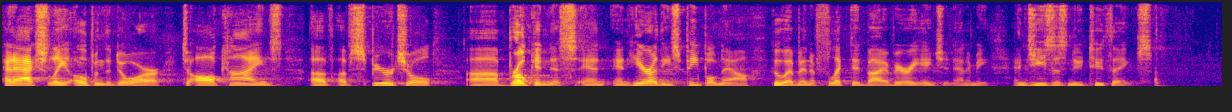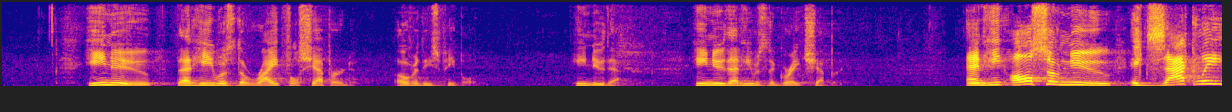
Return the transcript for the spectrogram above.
had actually opened the door to all kinds of, of spiritual uh, brokenness. And, and here are these people now who have been afflicted by a very ancient enemy. And Jesus knew two things. He knew that he was the rightful shepherd over these people. He knew that. He knew that he was the great shepherd. And he also knew exactly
